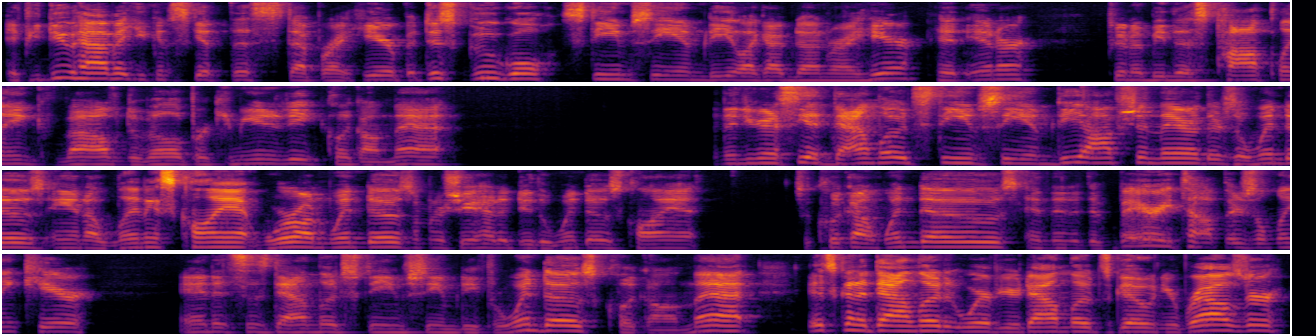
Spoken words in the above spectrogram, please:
If you do have it, you can skip this step right here, but just Google Steam CMD like I've done right here. Hit enter. It's going to be this top link, Valve Developer Community. Click on that. And then you're going to see a download Steam CMD option there. There's a Windows and a Linux client. We're on Windows. I'm going to show you how to do the Windows client. So click on Windows, and then at the very top, there's a link here and it says download Steam CMD for Windows. Click on that. It's going to download it wherever your downloads go in your browser,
